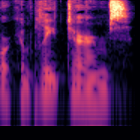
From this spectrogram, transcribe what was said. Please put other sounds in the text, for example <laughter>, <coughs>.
for complete terms.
